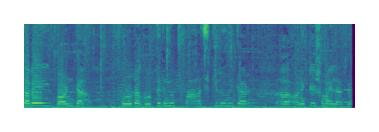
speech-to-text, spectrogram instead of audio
তবে এই বনটা পুরোটা ঘুরতে কিন্তু পাঁচ কিলোমিটার অনেকটাই সময় লাগবে।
